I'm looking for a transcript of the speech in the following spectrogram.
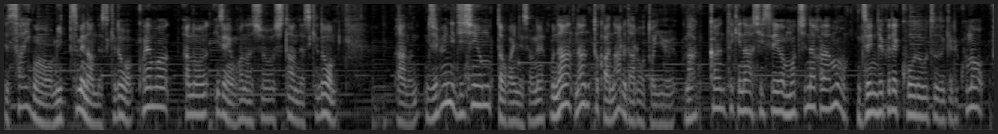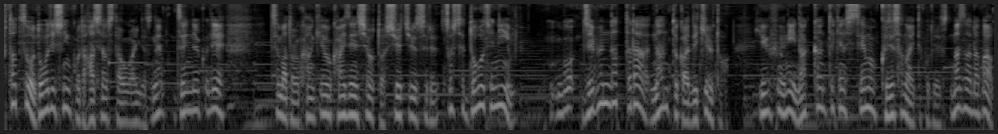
で最後の3つ目なんですけどこれもあの以前お話をしたんですけどあの自分に自信を持った方がいいんですよねな。なんとかなるだろうという楽観的な姿勢を持ちながらも全力で行動を続ける。この2つを同時進行で走らせた方がいいんですね。全力で妻との関係を改善しようと集中する。そして同時に自分だったら何とかできるというふうに楽観的な姿勢も崩さないってことです。なぜならば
